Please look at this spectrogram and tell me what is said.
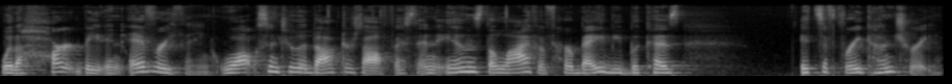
with a heartbeat and everything walks into a doctor's office and ends the life of her baby because it's a free country.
